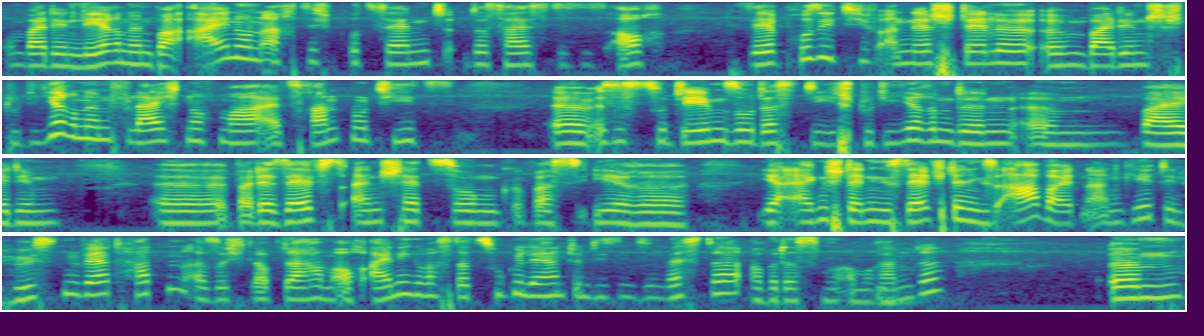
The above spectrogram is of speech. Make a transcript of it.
und bei den Lehrenden bei 81 Prozent. Das heißt, es ist auch sehr positiv an der Stelle. Ähm, bei den Studierenden vielleicht nochmal als Randnotiz äh, ist es zudem so, dass die Studierenden ähm, bei dem äh, bei der Selbsteinschätzung, was ihre ihr eigenständiges, selbstständiges Arbeiten angeht, den höchsten Wert hatten. Also ich glaube, da haben auch einige was dazugelernt in diesem Semester, aber das nur am Rande. Ähm,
